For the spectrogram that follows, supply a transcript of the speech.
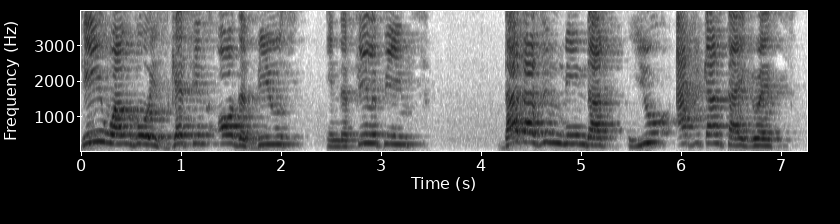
D1Go is getting all the views in the Philippines, that doesn't mean that you, African tigress,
